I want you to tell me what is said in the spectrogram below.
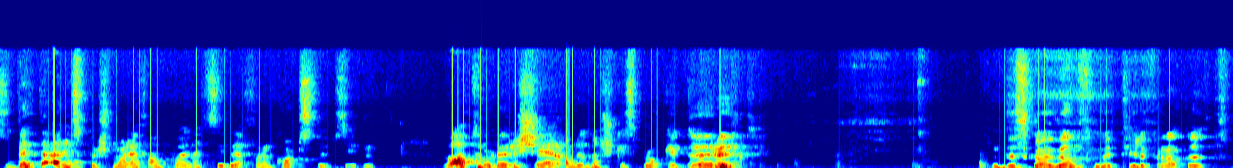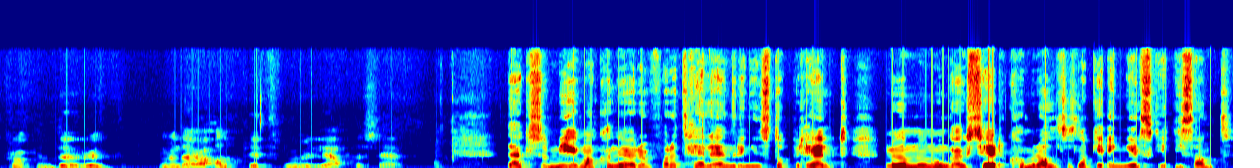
Så dette er et spørsmål jeg fant på en nettside for en kort stund siden. Hva tror dere skjer om det norske språket dør ut? Det skal ganske mye til for at et språk dør ut, men det er jo alltid mulig at det skjer. Det er ikke så mye man kan gjøre for at hele endringen stopper helt, men om det noen gang skjer, kommer alle til å snakke engelsk, ikke sant?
